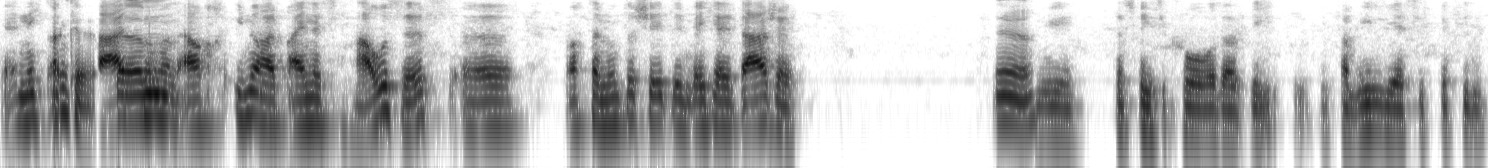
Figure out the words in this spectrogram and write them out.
Ja, nicht Danke. Lokal, ähm, sondern auch innerhalb eines Hauses äh, macht es einen Unterschied, in welcher Etage ja. das Risiko oder die, die Familie sich befindet.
